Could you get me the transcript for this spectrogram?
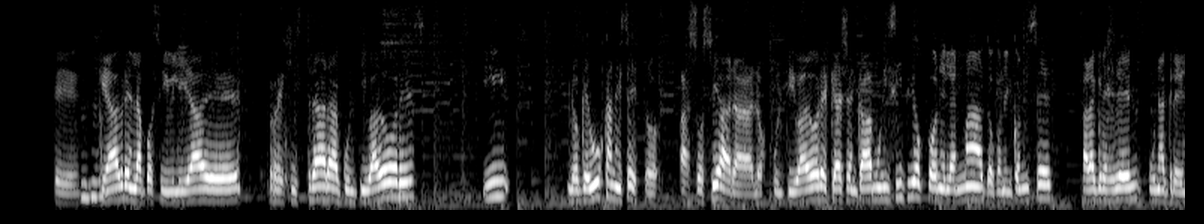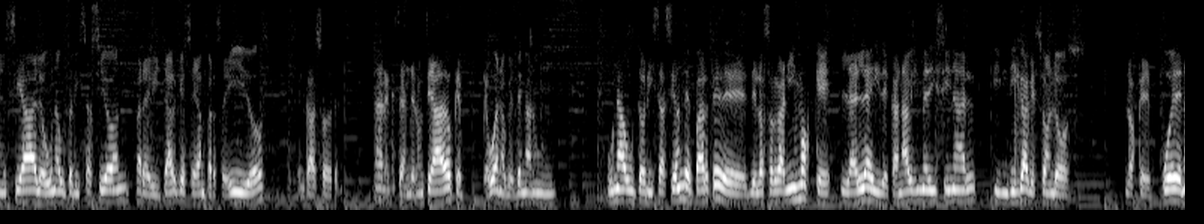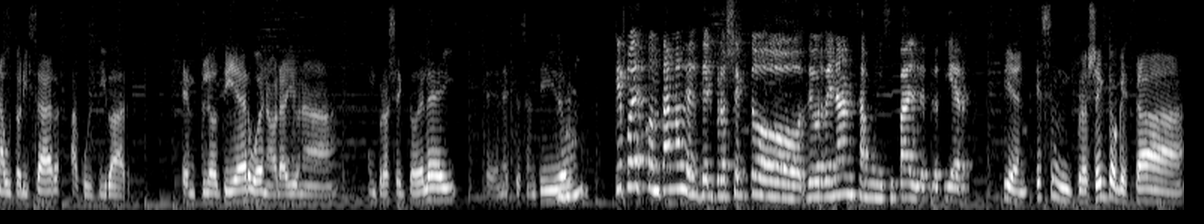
Eh, que abren la posibilidad de registrar a cultivadores y lo que buscan es esto, asociar a los cultivadores que haya en cada municipio con el ANMAT o con el CONICET para que les den una credencial o una autorización para evitar que sean perseguidos en caso de que sean denunciados, que, bueno, que tengan una autorización de parte de, de los organismos que la ley de cannabis medicinal indica que son los, los que pueden autorizar a cultivar. En Plotier, bueno, ahora hay una, un proyecto de ley en este sentido. ¿Qué podés contarnos del, proyecto de ordenanza municipal de Plotier? Bien, es un proyecto que está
